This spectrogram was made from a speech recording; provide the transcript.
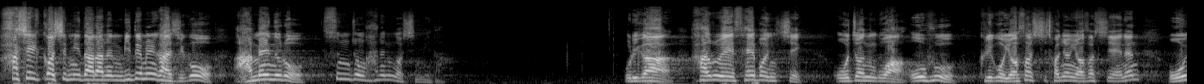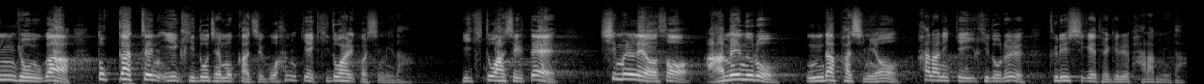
하실 것입니다라는 믿음을 가지고 아멘으로 순종하는 것입니다. 우리가 하루에 세 번씩 오전과 오후 그리고 6시 저녁 6시에는 온 교우가 똑같은 이 기도 제목 가지고 함께 기도할 것입니다. 이 기도하실 때 힘을 내어서 아멘으로 응답하시며 하나님께 이 기도를 들으시게 되기를 바랍니다.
